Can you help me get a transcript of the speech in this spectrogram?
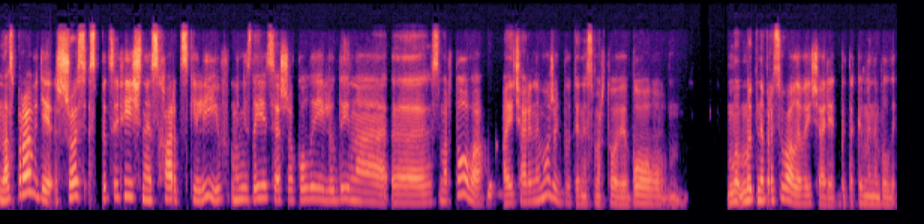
Насправді, щось специфічне з хард-скілів, мені здається, що коли людина е, смартова, а HR не можуть бути не смартові, бо ми, ми б не працювали в HR, якби такими не були.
